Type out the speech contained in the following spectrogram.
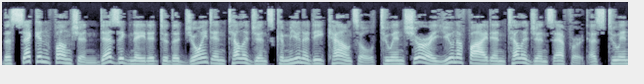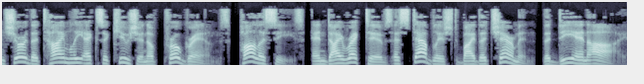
The second function designated to the Joint Intelligence Community Council to ensure a unified intelligence effort is to ensure the timely execution of programs, policies, and directives established by the Chairman, the DNI.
